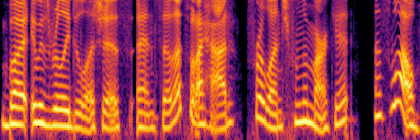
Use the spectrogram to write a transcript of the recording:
but it was really delicious. And so that's what I had for lunch from the market as well.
